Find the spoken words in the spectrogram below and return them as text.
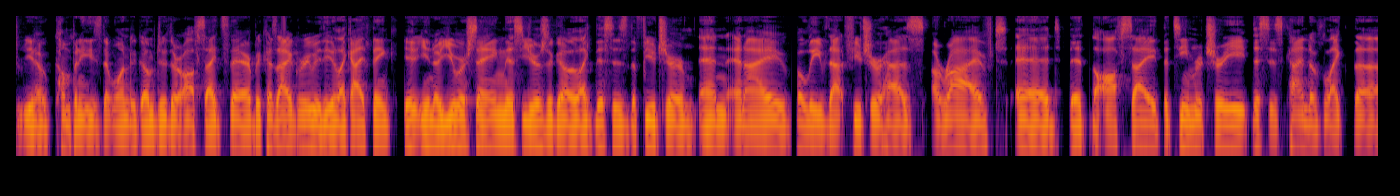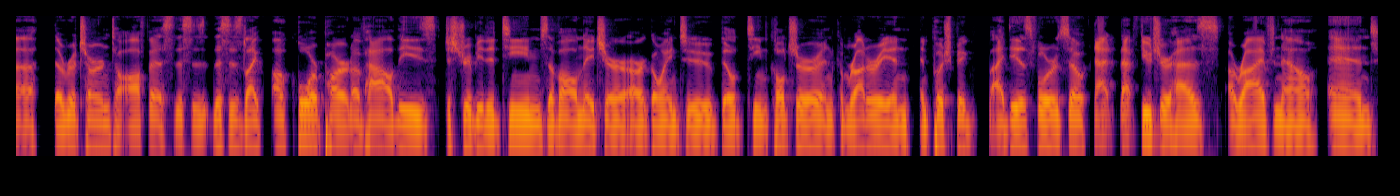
you know companies that want to come do their offsites there. Because i agree with you. Like i think you know you were saying this years ago like this is the future. And and i believe that future has arrived and that the offsite the team retreat this is kind of like the the return to office. This is this is like a core part of how these distributed teams of all nature are going to build team culture and camaraderie and and push big ideas forward. So that that future has arrived now. And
